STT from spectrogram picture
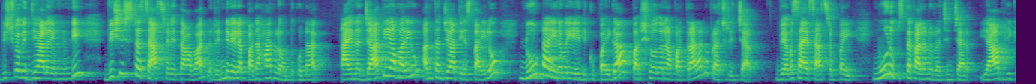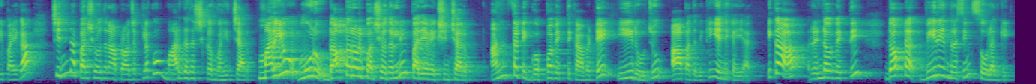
విశ్వవిద్యాలయం నుండి విశిష్ట శాస్త్రవేత్త అవార్డు రెండు వేల పదహారులో అందుకున్నారు. ఆయన జాతీయ మరియు అంతర్జాతీయ స్థాయిలో నూట ఇరవై ఐదుకు పైగా పరిశోధనా పత్రాలను ప్రచురించారు. వ్యవసాయ శాస్త్రంపై మూడు పుస్తకాలను రచించారు. యాభైకి పైగా చిన్న పరిశోధనా ప్రాజెక్టులకు మార్గదర్శకం వహించారు. మరియు మూడు డాక్టరోల్ పరిశోధనల్ని పర్యవేక్షించారు. అంతటి గొప్ప వ్యక్తి కాబట్టే ఈ రోజు ఆ పదవికి ఎన్నికయ్యారు. ఇక రెండవ వ్యక్తి డాక్టర్ వీరేంద్ర సింగ్ సోలంకి.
